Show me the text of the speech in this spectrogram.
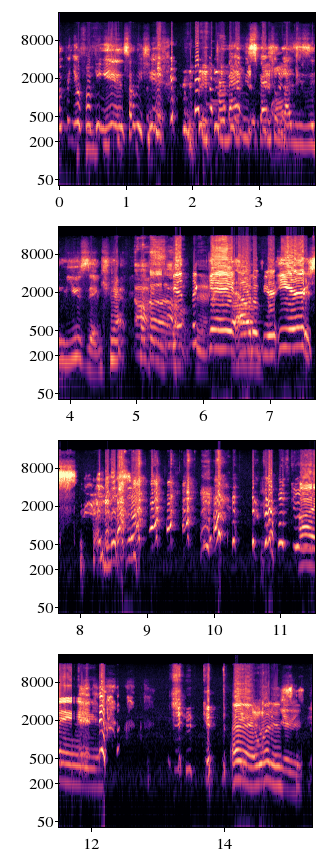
Open your fucking ears! Holy shit! For a man who specializes in music, son Get the bitch. gay out Um, of your ears and listen. That was good. I Get the All right, what fuck is out of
